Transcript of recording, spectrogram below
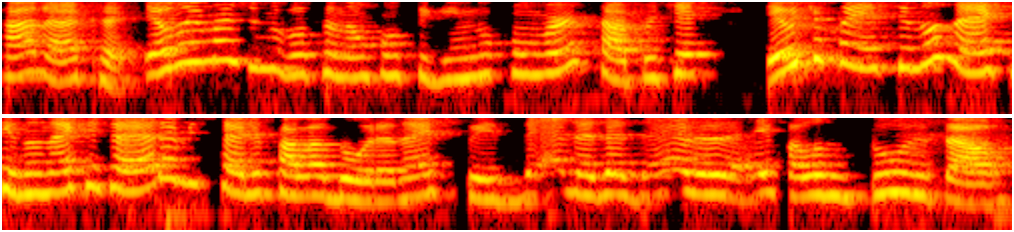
Caraca, eu não imagino você não conseguindo conversar, porque eu te conheci no NEC, no NEC já era a Michelle faladora, né? Tipo, e, dé, dé, e falando tudo e tal.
